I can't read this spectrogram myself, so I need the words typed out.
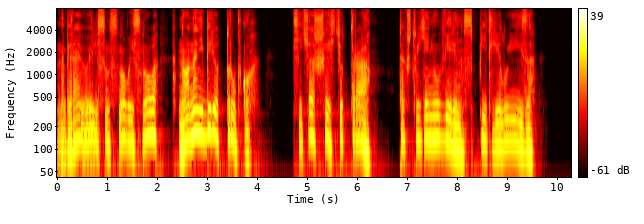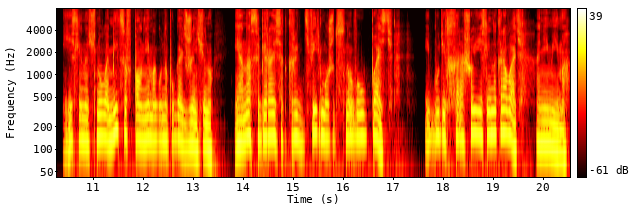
Набираю Элисон снова и снова, но она не берет трубку. Сейчас шесть утра, так что я не уверен, спит ли Луиза. Если начну ломиться, вполне могу напугать женщину — и она, собираясь открыть дверь, может снова упасть. И будет хорошо, если на кровать, а не мимо.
